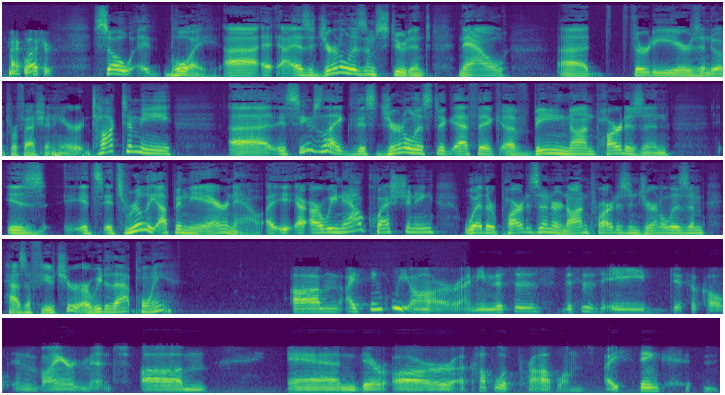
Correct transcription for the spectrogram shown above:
My pleasure. So, uh, boy, uh, as a journalism student, now uh, 30 years into a profession here, talk to me. Uh, it seems like this journalistic ethic of being nonpartisan is it's it's really up in the air now. Are we now questioning whether partisan or nonpartisan journalism has a future? Are we to that point? Um, I think we are. I mean, this is this is a difficult environment, um, and there are a couple of problems. I think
